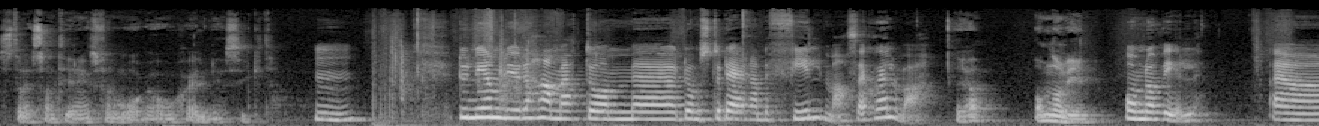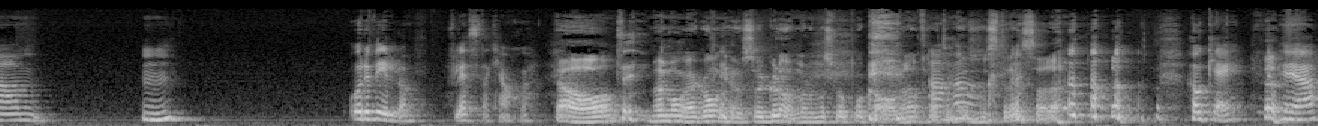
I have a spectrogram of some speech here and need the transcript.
stresshanteringsförmåga och självinsikt. Mm. Du nämnde ju det här med att de, eh, de studerande filmar sig själva. Ja, om de vill. Om de vill. Um, Mm. Och det vill de flesta kanske? Ja, men många gånger så glömmer de att slå på kameran för att Aha. de är så stressade. Okej, okay. ja.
